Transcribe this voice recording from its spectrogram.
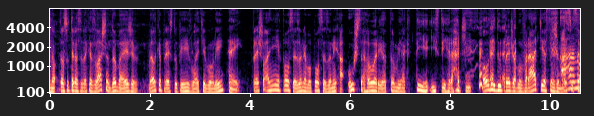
No, to sú teraz taká zvláštna doba, je, že veľké prestupy v lete boli. Hej prešlo ani nie pol sezóny, alebo pol sezóny a už sa hovorí o tom, jak tí istí hráči odídu preč, alebo vrátia sa, že Messi áno, sa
